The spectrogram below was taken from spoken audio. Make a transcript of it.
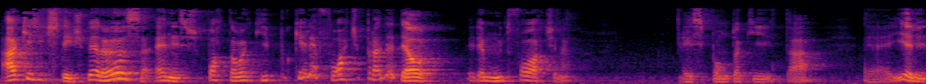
A que a gente tem esperança é nesse portão aqui, porque ele é forte para Dedel. Ele é muito forte, né? Esse ponto aqui, tá? É, e ele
